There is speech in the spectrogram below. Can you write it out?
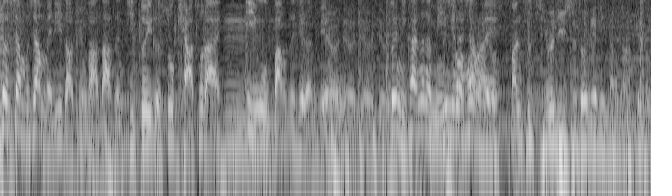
这像不像美丽岛军法大神一堆的书卡出来，义务帮这些人辩护？对对对。所以你看那个明星的像被三十几位律师都愿意当他辩护。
